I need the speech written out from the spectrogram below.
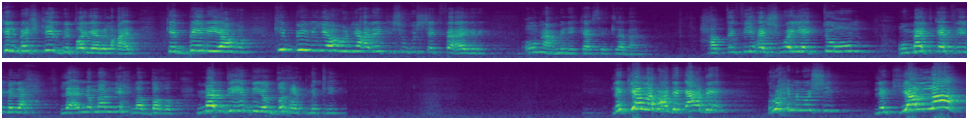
كل بشكير بيطير العقل. كبي لي إياهم. كبي لي إياهم. يا عليكي شو وشك فقايري قومي اعملي كاسة لبن. حطي فيها شوية توم وما تكتري ملح لأنه ما منيح للضغط. ما بدي ابني يضغط مثلي. لك يلا بعدك قاعدة. روحي من وشي. لك يلا!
